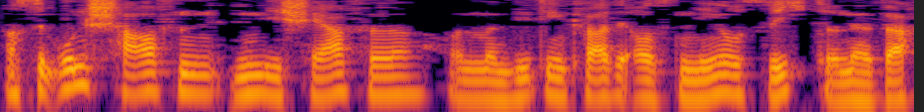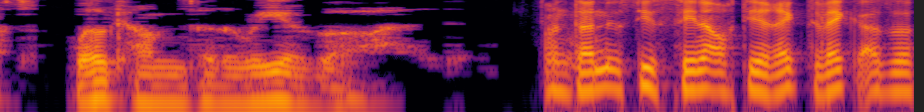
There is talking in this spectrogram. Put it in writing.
aus dem Unscharfen in die Schärfe und man sieht ihn quasi aus Neos Sicht und er sagt, Welcome to the real world. Und dann ist die Szene auch direkt weg. Also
